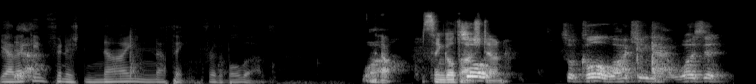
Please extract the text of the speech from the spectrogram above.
Yeah, that yeah. game finished nine nothing for the Bulldogs. Wow. Single touchdown. So Cole, watching that, was it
